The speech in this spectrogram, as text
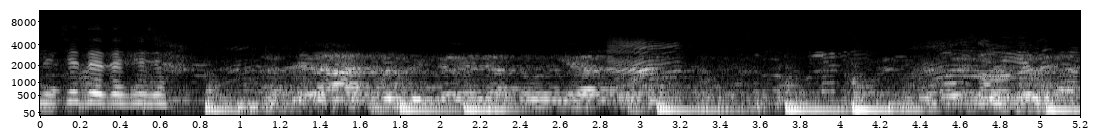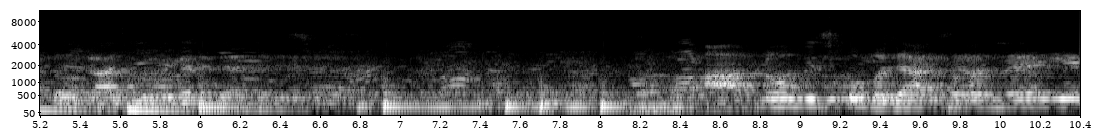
नीचे दे, देखे जा। आप लोग इसको मज़ाक समझ रहे हैं, ये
